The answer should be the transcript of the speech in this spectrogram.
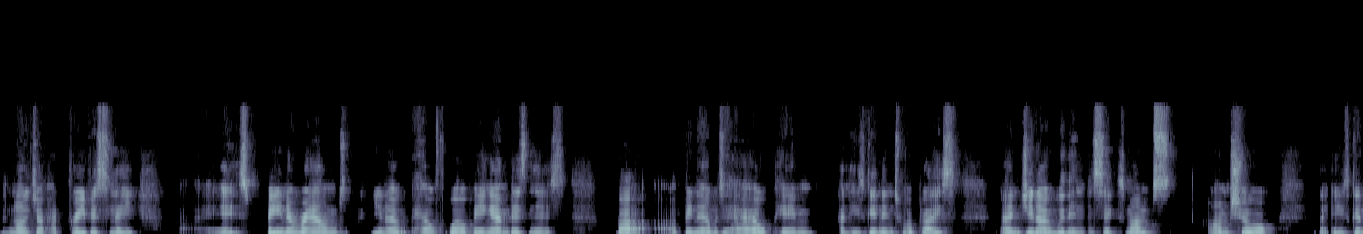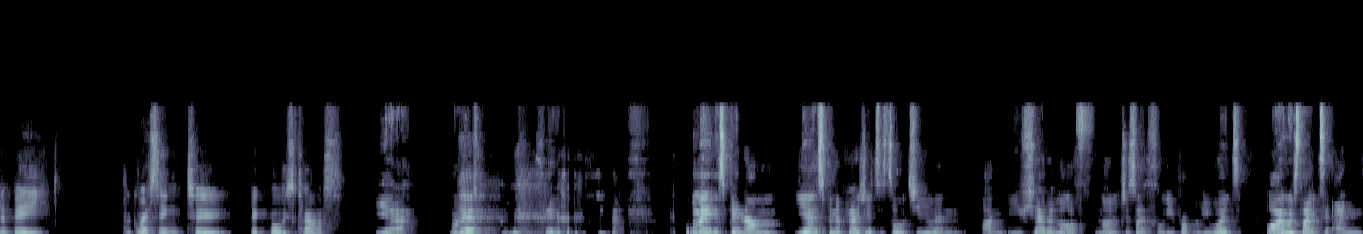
the knowledge i've had previously uh, it's been around you know health well-being and business but i've been able to help him and he's getting into a place. And you know within six months i'm sure that he's going to be progressing to big boys class. Yeah. yeah. Well, mate, it's been um yeah, it's been a pleasure to talk to you, and um you've shared a lot of knowledge as I thought you probably would. What I always like to end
